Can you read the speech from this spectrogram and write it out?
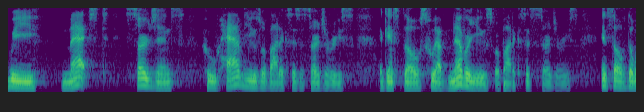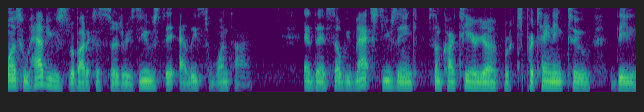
we matched surgeons who have used robotic assisted surgeries against those who have never used robotic assisted surgeries. And so the ones who have used robotic assisted surgeries used it at least one time. And then so we matched using some criteria pertaining to the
